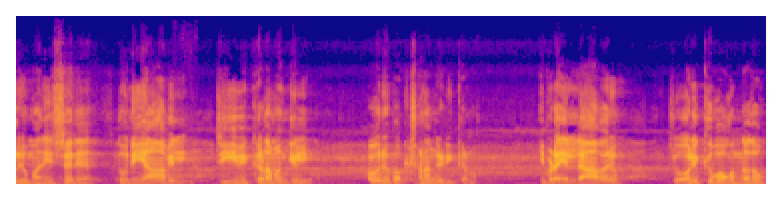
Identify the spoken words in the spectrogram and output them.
ഒരു മനുഷ്യന് ദുനിയാവിൽ ജീവിക്കണമെങ്കിൽ അവന് ഭക്ഷണം കഴിക്കണം. ഇവിടെ എല്ലാവരും ജോലിക്ക് പോകുന്നതും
